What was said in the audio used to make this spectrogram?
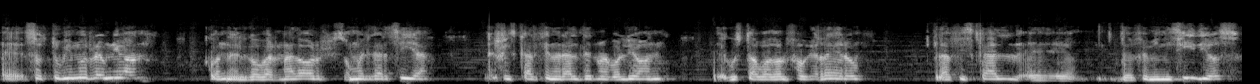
eh, sostuvimos reunión con el gobernador Samuel García, el fiscal general de Nuevo León, eh, Gustavo Adolfo Guerrero, la fiscal eh, de feminicidios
